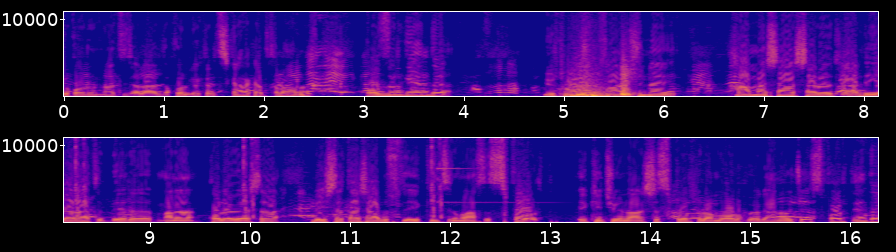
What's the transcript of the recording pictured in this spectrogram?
yuqori natijalarni qo'lga kiritishga harakat qilamiz. Hozirgi endi yurtboshimiz mana shunday hamma shart sharoitlarni yaratib berib mana qolaversa beshta tashabbusni ikkinchi nimasi sport. Ikkinchi yo'nalishi sport bilan bog'liq bo'lgani uchun sport endi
